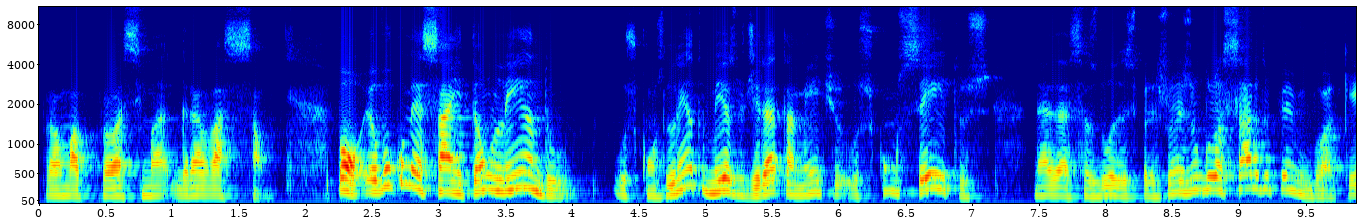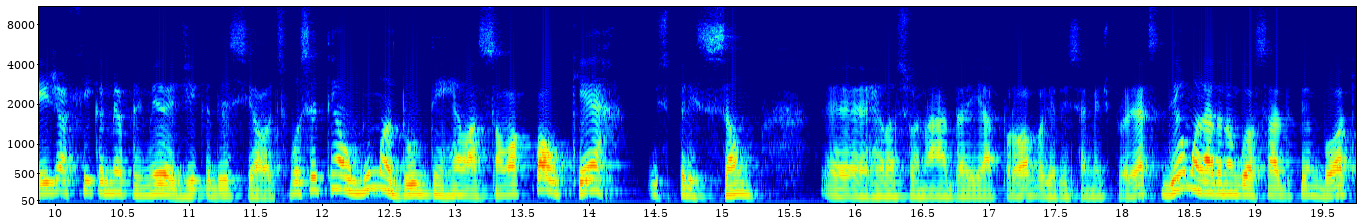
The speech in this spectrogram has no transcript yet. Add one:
para uma próxima gravação. Bom, eu vou começar então lendo os lendo mesmo diretamente os conceitos né, dessas duas expressões no glossário do PMBOK. Aí já fica a minha primeira dica desse áudio. Se você tem alguma dúvida em relação a qualquer expressão é, relacionada aí à prova, gerenciamento de projetos, dê uma olhada no glossário do PMBOK.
